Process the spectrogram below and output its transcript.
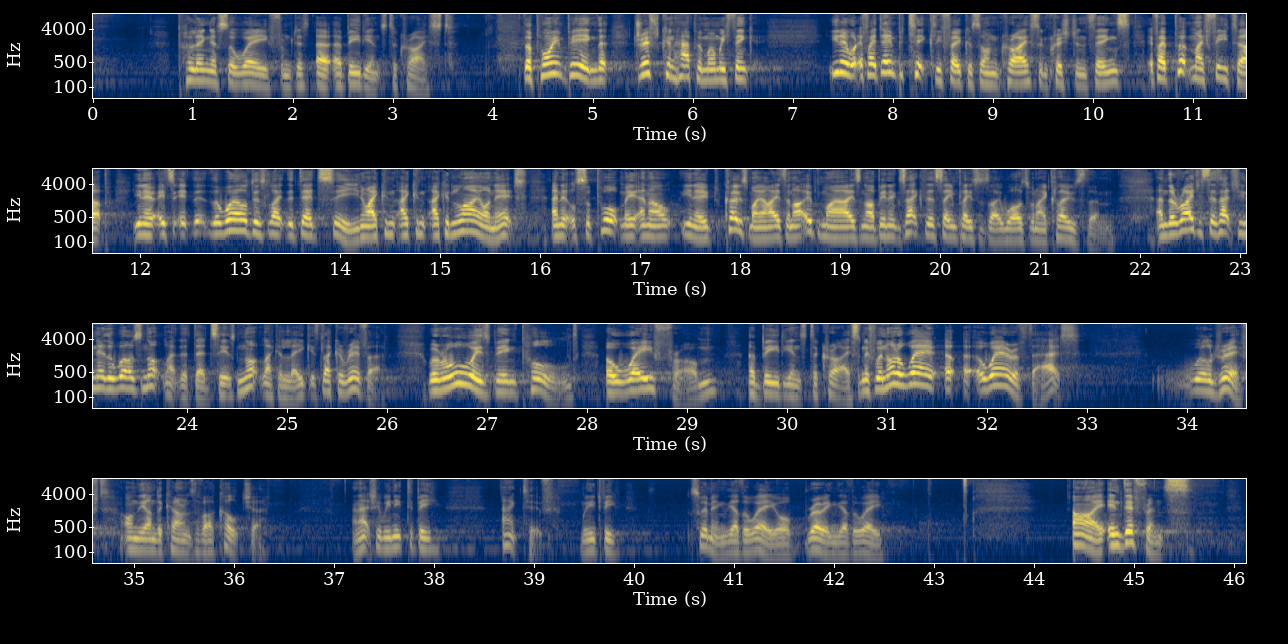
pulling us away from dis- uh, obedience to Christ. The point being that drift can happen when we think, you know what, if I don't particularly focus on Christ and Christian things, if I put my feet up, you know, it, the world is like the Dead Sea. You know, I can, I, can, I can lie on it and it'll support me and I'll, you know, close my eyes and I'll open my eyes and I'll be in exactly the same place as I was when I closed them. And the writer says, actually, no, the world's not like the Dead Sea. It's not like a lake, it's like a river. We're always being pulled away from obedience to Christ. And if we're not aware, uh, aware of that, we'll drift on the undercurrents of our culture. And actually, we need to be active. We need to be swimming the other way or rowing the other way. I, indifference.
